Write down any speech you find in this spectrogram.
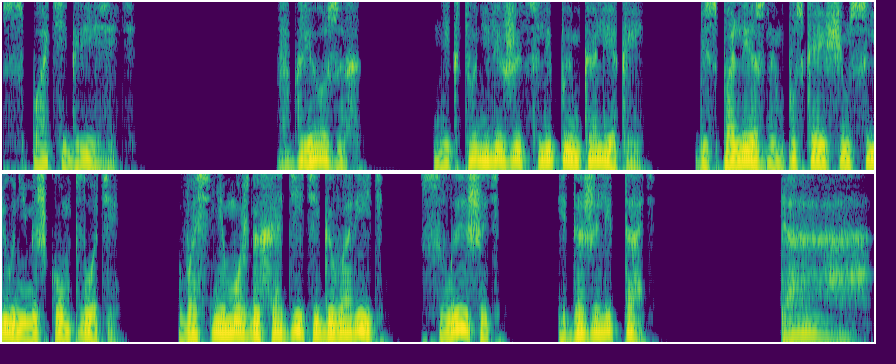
Спать и грезить. В грезах никто не лежит слепым калекой, бесполезным, пускающим слюни мешком плоти. Во сне можно ходить и говорить, слышать и даже летать. Да,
